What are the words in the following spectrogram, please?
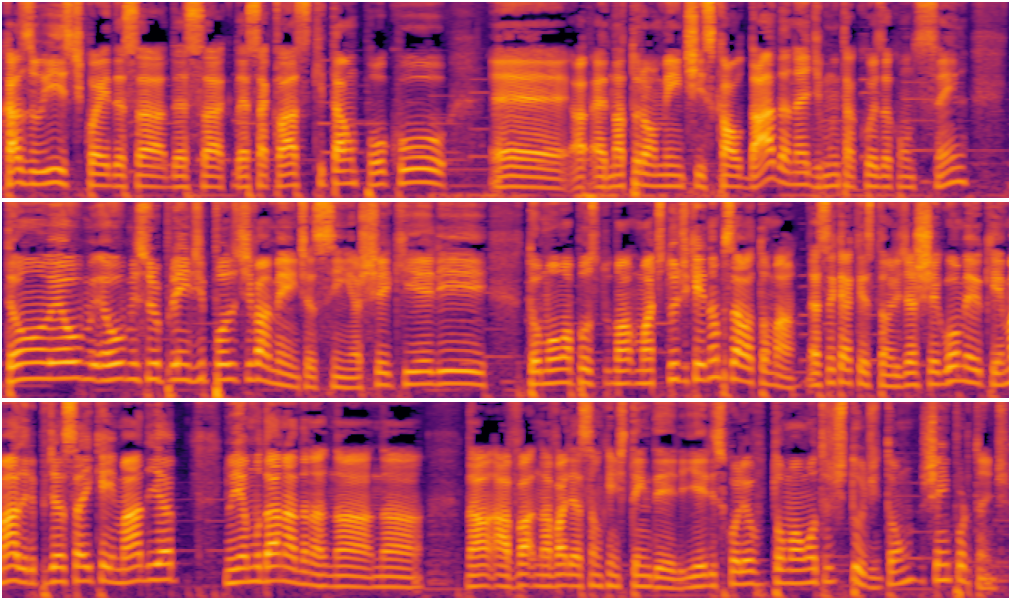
casuístico aí dessa, dessa, dessa classe que está um pouco é, é, naturalmente escaldada, né, de muita coisa acontecendo. Então eu, eu me surpreendi positivamente, assim, achei que ele tomou uma, postura, uma, uma, atitude que ele não precisava tomar. Essa é a questão, ele já chegou meio queimado, ele podia sair queimado e ia, não ia mudar nada na, na, na na, na, avaliação que a gente tem dele. E ele escolheu tomar uma outra atitude. Então, achei importante.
